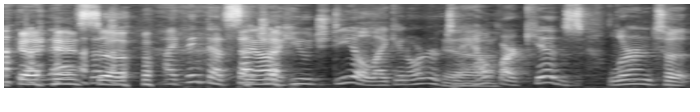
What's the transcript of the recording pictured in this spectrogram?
okay, such so a- I think that's such Yeah. a huge deal. Like in order to Yeah. help our kids learn to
